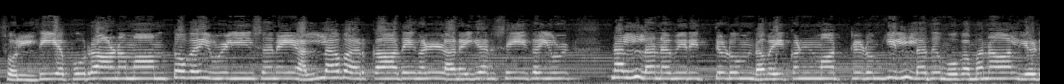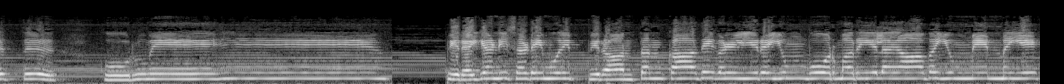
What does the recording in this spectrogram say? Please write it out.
சொல்லிய புராணமாம் தொகையுள் ஈசனை அல்லவர் காதைகள் அனையர் செய்கையுள். நல்லன விரித்திடும் நவை கண்மாற்றிடும் இல்லது முகமனால் எடுத்து கூறுமே. பிறையணி சடைமுறிப் பிரான் தன் காதைகள் இறையும் ஓர் மறியலையாவையும் மேன்மையே.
